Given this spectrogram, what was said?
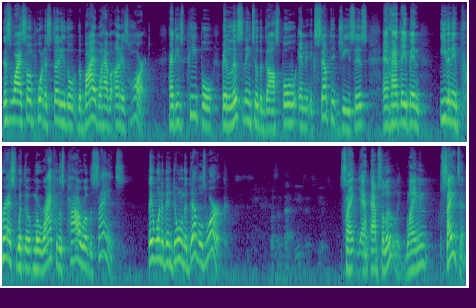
This is why it's so important to study the, the Bible and have an honest heart. Had these people been listening to the gospel and accepted Jesus, and had they been even impressed with the miraculous power of the saints, they wouldn't have been doing the devil's work. Wasn't that? Saint, absolutely, blaming Satan.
